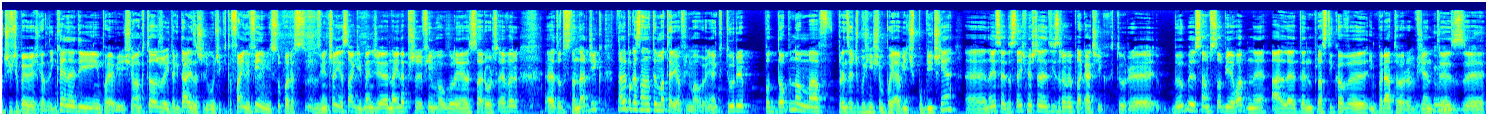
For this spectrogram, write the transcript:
oczywiście pojawił się Kathleen Kennedy, pojawili się aktorzy i tak dalej, zaczęli mówić jaki to fajny film i super zwieńczenie sagi sagi będzie najlepszy film w ogóle Star Wars ever, e, to to standardzik, no ale pokazano ten materiał filmowy, nie? który podobno ma prędzej czy później się pojawić publicznie. E, No i sobie dostaliśmy jeszcze ten teaserowy plakacik, który byłby sam w sobie ładny, ale ten plastikowy imperator wzięty z...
